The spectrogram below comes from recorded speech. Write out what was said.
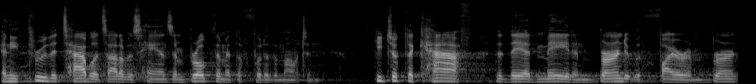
and he threw the tablets out of his hands and broke them at the foot of the mountain. He took the calf that they had made and burned it with fire and burnt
